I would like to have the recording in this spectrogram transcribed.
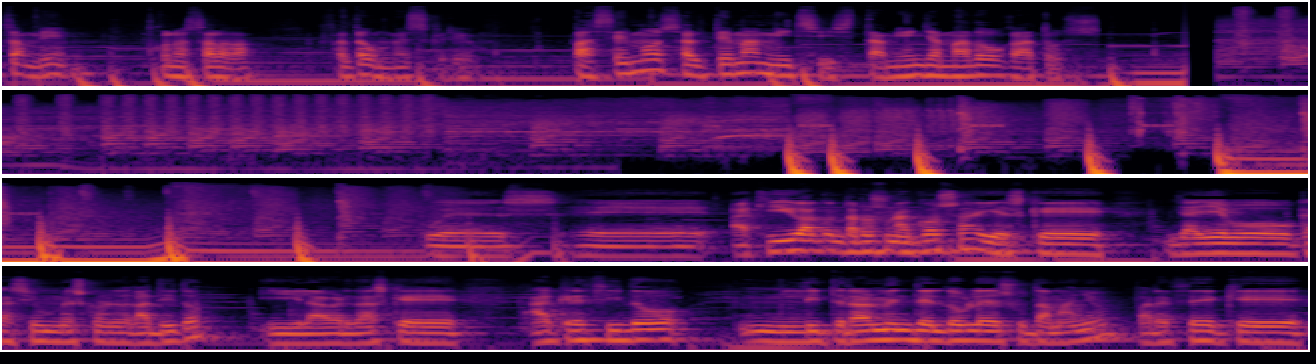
también, cuando salga. Falta un mes, creo. Pasemos al tema Michis, también llamado gatos. Pues eh, aquí iba a contaros una cosa y es que ya llevo casi un mes con el gatito y la verdad es que ha crecido literalmente el doble de su tamaño. Parece que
